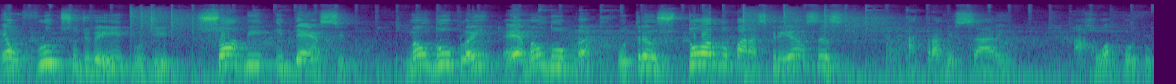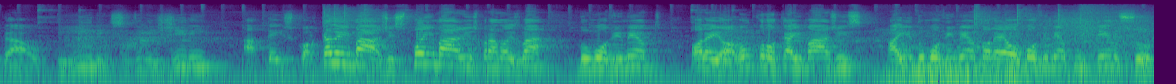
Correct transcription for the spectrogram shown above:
É um fluxo de veículo de sobe e desce Mão dupla, hein? É, mão dupla. O transtorno para as crianças atravessarem a rua Portugal e irem, se dirigirem até a escola. Cadê imagens? Põe imagens para nós lá do movimento. Olha aí, ó. Vamos colocar imagens aí do movimento. Olha aí, ó, movimento intenso.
